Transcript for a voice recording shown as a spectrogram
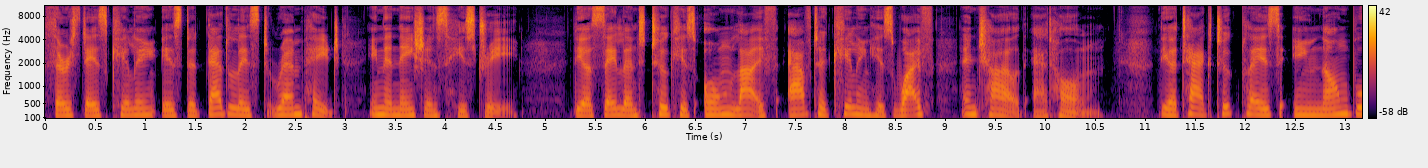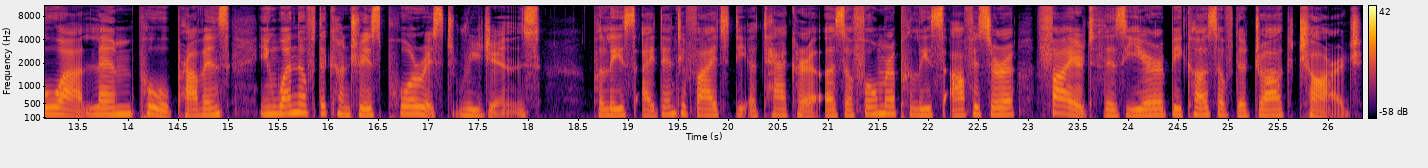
Thursday's killing is the deadliest rampage in the nation's history. The assailant took his own life after killing his wife and child at home. The attack took place in Nong Bua Lamphu province in one of the country's poorest regions. Police identified the attacker as a former police officer fired this year because of the drug charge.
